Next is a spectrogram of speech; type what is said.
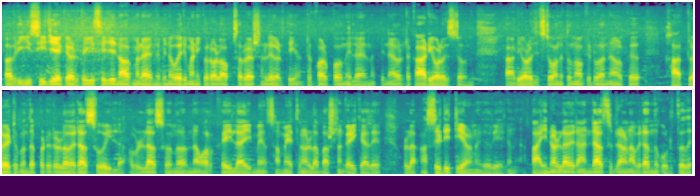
അപ്പോൾ അവർ ഇ സി ജി ഒക്കെ എടുത്തു ഇ സി ജി നോർമലായിരുന്നു പിന്നെ ഒരു മണിക്കൂറോളം ഒബ്സർവേഷനിൽ കിടത്തി. എന്നിട്ട് കുഴപ്പമൊന്നുമില്ലായിരുന്നു. പിന്നെ അവരുടെ കാർഡിയോളജിസ്റ്റ് വന്നു. കാർഡിയോളജിസ്റ്റ് വന്നിട്ട് നോക്കിയിട്ട് പറഞ്ഞു അവൾക്ക് ഹാർട്ടുമായിട്ട് ബന്ധപ്പെട്ടിട്ടുള്ള ഒരസുഖവും ഇല്ല അവളുടെ അസുഖം എന്ന് പറഞ്ഞാൽ ഉറക്കയില്ലായ്മ സമയത്തിനുള്ള ഭക്ഷണം കഴിക്കാതെ ഉള്ള അസിഡിറ്റിയാണ് കയറിയേക്കുന്നത്. അപ്പം അതിനുള്ള ഒരു അന്റാസിഡാണ് അവരന്ന് കൊടുത്തത്.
